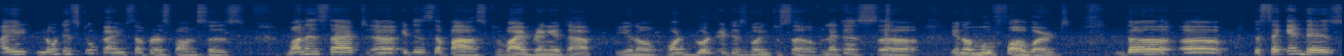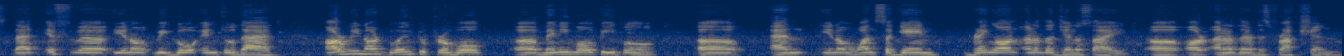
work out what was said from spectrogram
I noticed two kinds of responses. One is that uh, it is the past. Why bring it up? You know what good it is going to serve. Let us uh, you know move forward. The uh, the second is that if uh, you know we go into that, are we not going to provoke uh, many more people uh, and you know once again bring on another genocide or another destruction?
